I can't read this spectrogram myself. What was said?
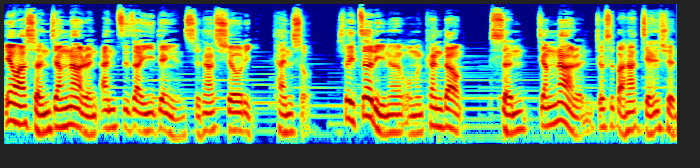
耶和华神将那人安置在伊甸园，使他修理看守。所以这里呢，我们看到神将那人，就是把他拣选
